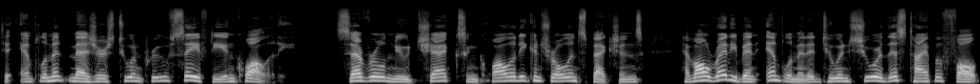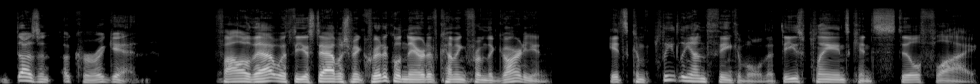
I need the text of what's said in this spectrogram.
to implement measures to improve safety and quality several new checks and quality control inspections have already been implemented to ensure this type of fault doesn't occur again. Follow that with the establishment critical narrative coming from The Guardian. It's completely unthinkable that these planes can still fly,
